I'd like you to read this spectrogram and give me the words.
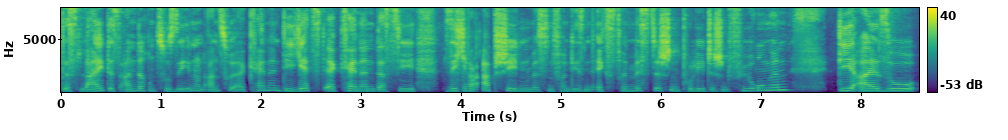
das Leid des anderen zu sehen und anzuerkennen, die jetzt erkennen, dass sie sich verabschieden müssen von diesen extremistischen politischen Führungen, die also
